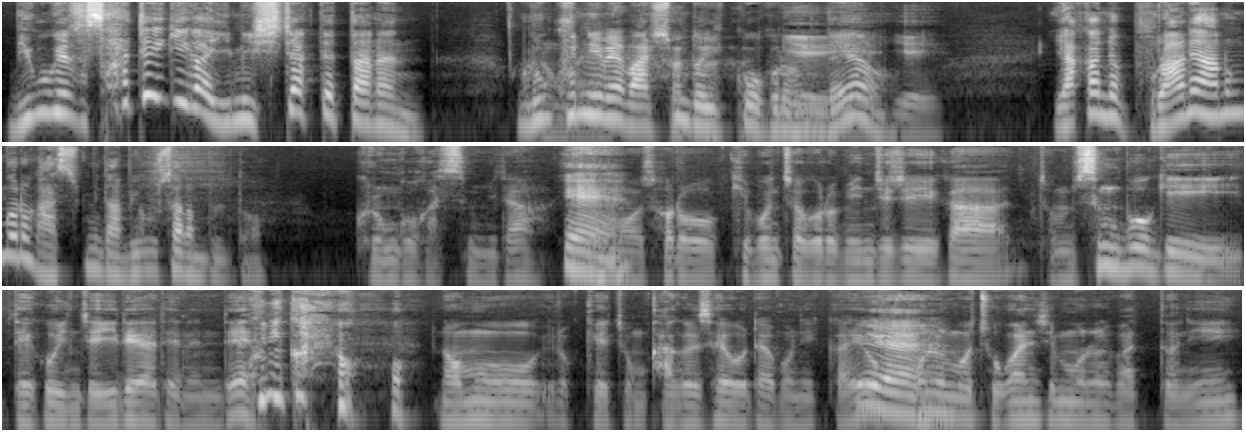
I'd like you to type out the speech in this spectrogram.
미국에서 사재기가 이미 시작됐다는 루크님의 말씀도 있고 그러는데요. 예, 예, 예. 약간 좀 불안해하는 거는 같습니다. 미국 사람들도. 그런 것 같습니다. 예. 뭐 서로 기본적으로 민주주의가 좀 승복이 되고 이제 이래야 되는데. 그니까요. 너무 이렇게 좀 각을 세우다 보니까요. 예. 오늘 뭐 조간 신문을 봤더니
